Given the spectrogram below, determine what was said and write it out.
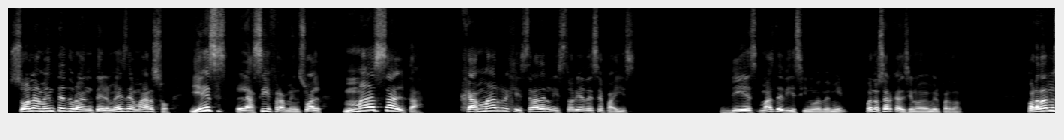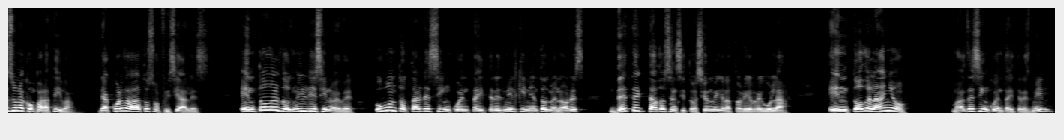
solamente durante el mes de marzo y es la cifra mensual más alta jamás registrada en la historia de ese país. 10, más de 19 mil, bueno, cerca de 19 mil, perdón. Para darles una comparativa, de acuerdo a datos oficiales, en todo el 2019 hubo un total de 53.500 menores detectados en situación migratoria irregular. En todo el año, más de 53.000.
